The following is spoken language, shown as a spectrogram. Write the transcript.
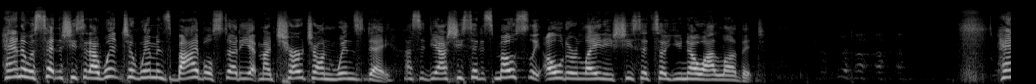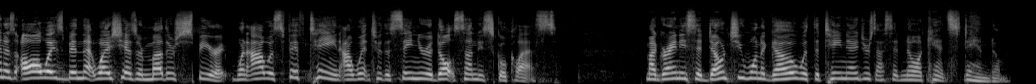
Hannah was sitting, she said, I went to women's Bible study at my church on Wednesday. I said, Yeah. She said, It's mostly older ladies. She said, So you know I love it. Hannah's always been that way. She has her mother's spirit. When I was 15, I went to the senior adult Sunday school class. My granny said, Don't you want to go with the teenagers? I said, No, I can't stand them.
